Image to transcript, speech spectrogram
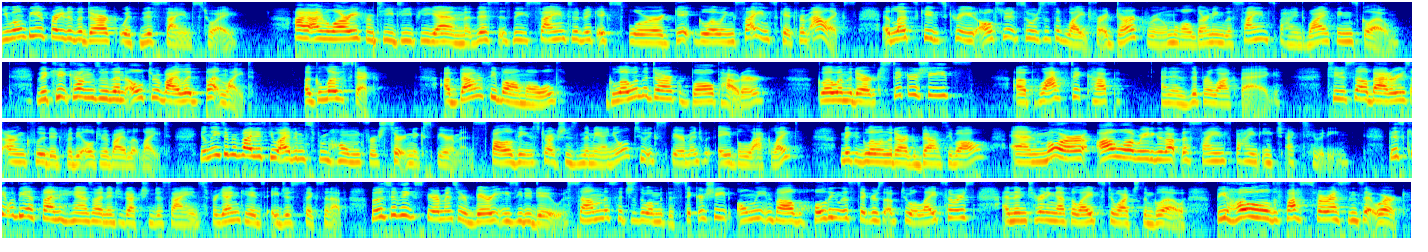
You won't be afraid of the dark with this science toy. Hi, I'm Laurie from TTPM. This is the Scientific Explorer Get Glowing Science Kit from Alex. It lets kids create alternate sources of light for a dark room while learning the science behind why things glow. The kit comes with an ultraviolet button light, a glow stick, a bouncy ball mold, glow-in-the-dark ball powder, glow-in-the-dark sticker sheets, a plastic cup, and a zipper lock bag. Two cell batteries are included for the ultraviolet light. You'll need to provide a few items from home for certain experiments. Follow the instructions in the manual to experiment with a black light, make a glow-in-the-dark bouncy ball, and more, all while reading about the science behind each activity. This kit would be a fun hands-on introduction to science for young kids ages 6 and up. Most of the experiments are very easy to do. Some, such as the one with the sticker sheet, only involve holding the stickers up to a light source and then turning out the lights to watch them glow. Behold phosphorescence at work!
